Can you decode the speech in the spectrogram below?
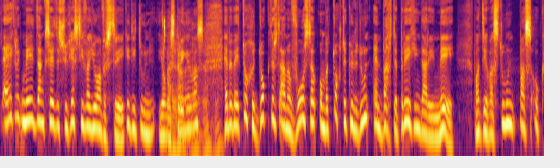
eigenlijk mee dankzij de suggestie van Johan Verstreken, die toen jonge Ah, springer ja, was, ja, ja. hebben wij toch gedokterd aan een voorstel om het toch te kunnen doen. En Bart de Pre ging daarin mee. Want die was toen pas ook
